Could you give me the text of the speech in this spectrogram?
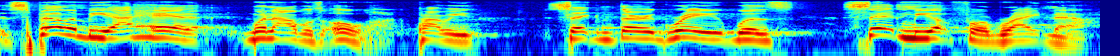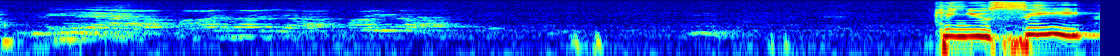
spelling bee I had when I was oh probably second third grade was setting me up for right now. Can you see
